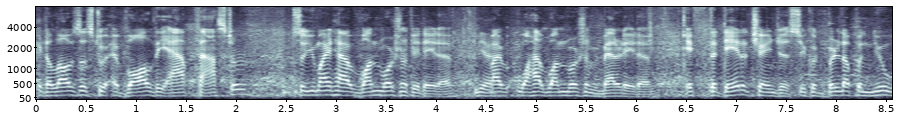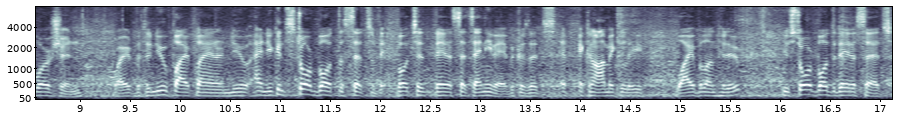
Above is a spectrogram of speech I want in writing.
It allows us to evolve the app faster. So you might have one version of your data, yeah. might have one version of your metadata. If the data changes, you could build up a new version, right, with a new pipeline and new, and you can store both the sets of both data sets anyway because it's economically viable on Hadoop. You store both the data sets.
